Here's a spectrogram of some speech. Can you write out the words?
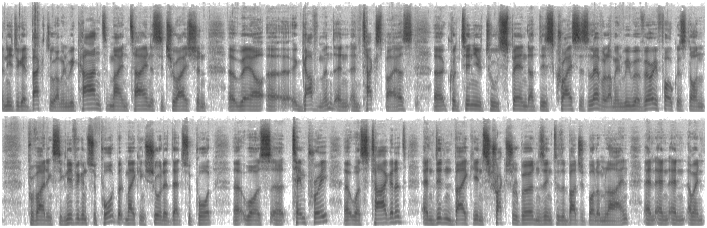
need to get back to. I mean, we can't maintain a situation where government and, and taxpayers continue to spend at this crisis level. I mean, we were very focused on providing significant support, but making sure that that support uh, was uh, temporary, uh, was targeted, and didn't bake in structural burdens into the budget bottom line. And, and, and I mean,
